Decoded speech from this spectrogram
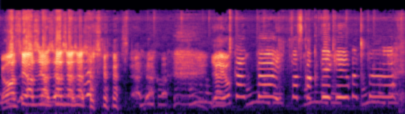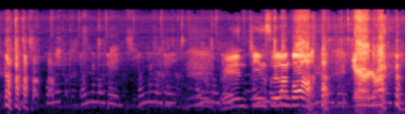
よしよしよしよしよしよしいや、よかった。一発確定系よかった。メンチン数万個いや、め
